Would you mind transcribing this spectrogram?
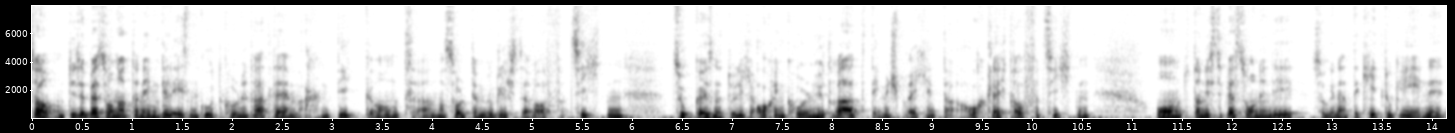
So, und diese Person hat dann eben gelesen, gut, Kohlenhydrate machen dick und äh, man sollte möglichst darauf verzichten. Zucker ist natürlich auch ein Kohlenhydrat, dementsprechend da auch gleich darauf verzichten. Und dann ist die Person in die sogenannte ketogene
